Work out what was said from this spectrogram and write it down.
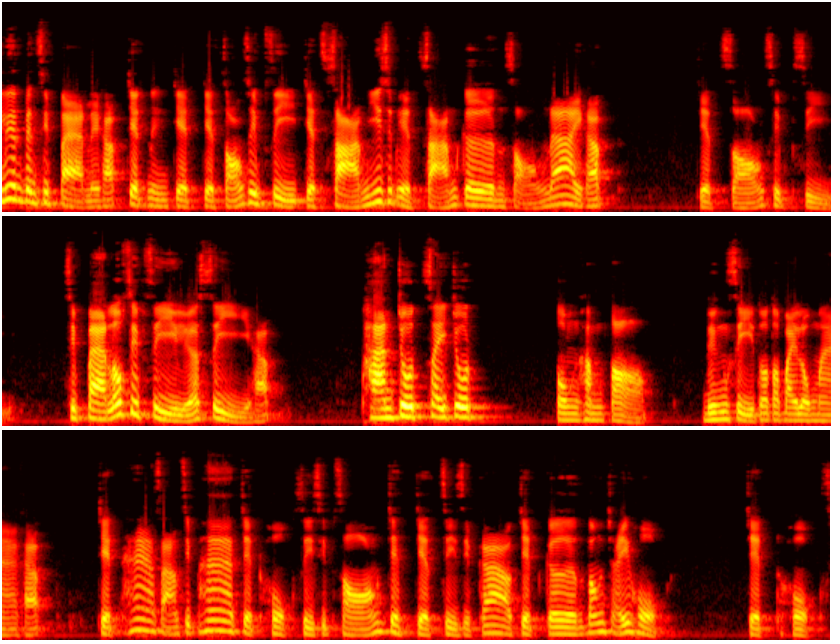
เลื่อนเป็น18เลยครับ7 1 7 7 2 14 7 3 21 3เกิน2ได้ครับ7 2 14 18ลบ14เหลือ4ครับ ผ่านจุดใส่จุดตรงคำตอบ ดึง 4 ตัวต่อไปลงมาครับ 7 5 35 7 6 42 7 7 49 7 เกินต้องใช้ 6 7 6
